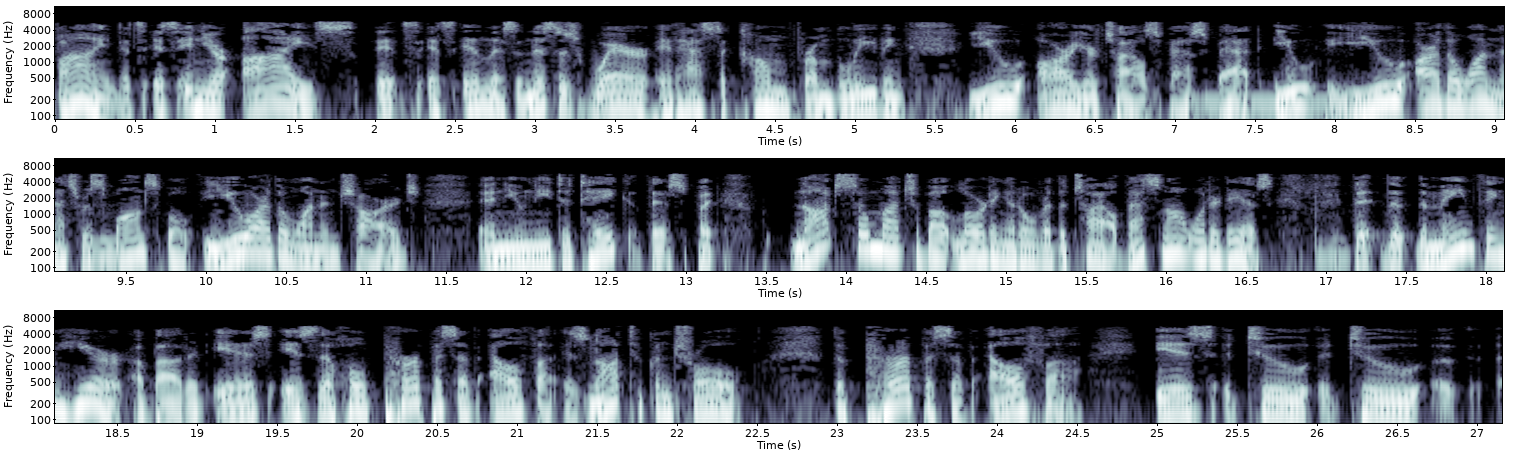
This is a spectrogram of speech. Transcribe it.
find, it's it's in your eyes, it's it's in this, and this is where it has to come from. Believing you are your child's best bet, you you are the one that's responsible, you are the one in charge, and you need to take this. But not so much about lording it over the child. That's not what it is. The, the the main thing here about it is is the whole purpose of alpha is not to control. The purpose of alpha is to to uh,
